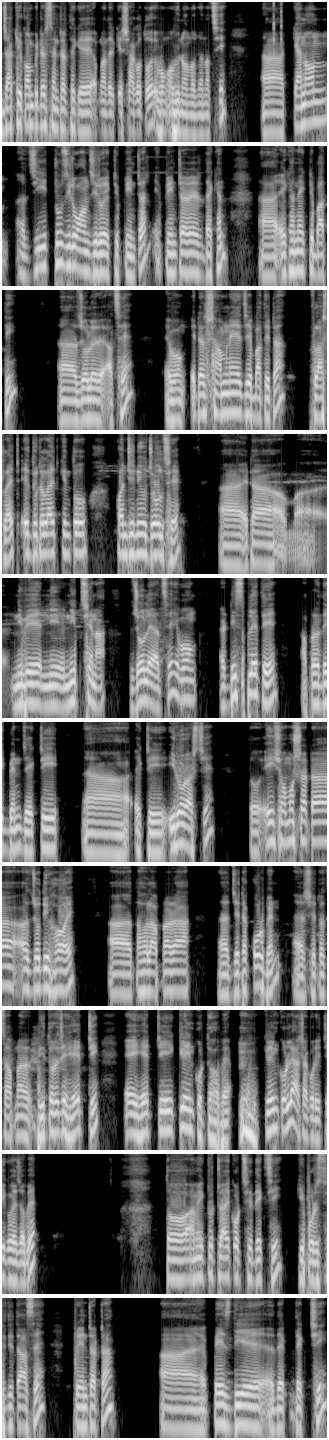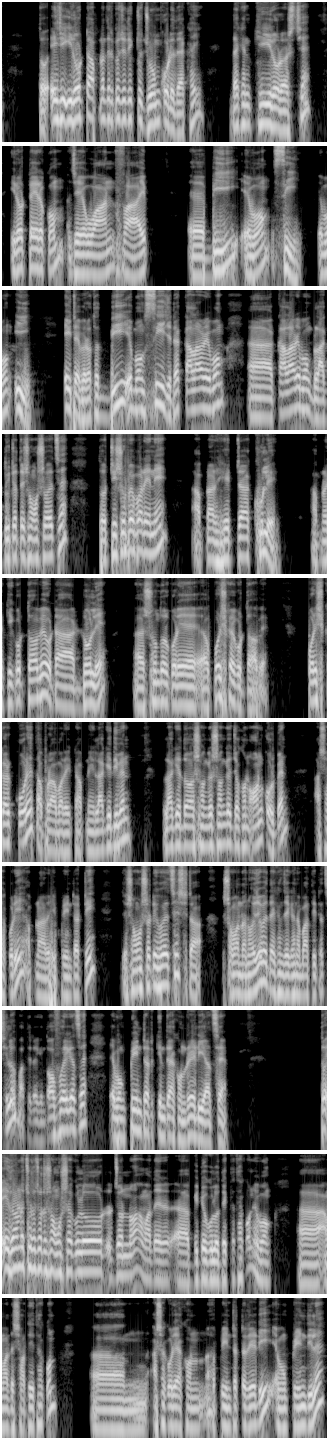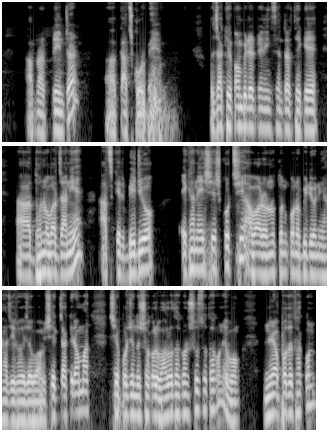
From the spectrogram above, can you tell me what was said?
Zakir computer centre থেকে আপনাদেরকে স্বাগত এবং অভিনন্দন জানাচ্ছি। Canon G two zero one zero একটি প্রিন্টার এই প্রিন্টারের দেখেন এখানে একটি বাতি জ্বলে আছে এবং এটার সামনে যে বাতিটা ফ্ল্যাশ লাইট এই দুটো লাইট কিন্তু কন্টিনিউ জ্বলছে। এটা আহ, নিভে নি- নিভছে না জ্বলে আছে এবং ডিসপ্লেতে আপনারা দেখবেন যে একটি একটি ইরোর আসছে। তো এই সমস্যাটা যদি হয় তাহলে আপনারা যেটা করবেন সেটা হচ্ছে আপনার ভিতরে যে হেডটি এই হেডটি ক্লিন করতে হবে। ক্লিন করলে আশা করি ঠিক হয়ে যাবে। তো আমি একটু ট্রাই করছি, দেখছি কি পরিস্থিতিতে আছে প্রিন্টারটা পেজ দিয়ে দেখ- দেখছি। তো এই যে ইরোডটা আপনাদেরকে যদি একটু জুম করে দেখাই, দেখেন কি ইরোড আসছে। ইরোডটা এরকম যে ওয়ান ফাইভ বি এবং সি এবং ই এই টাইপের অর্থাৎ বি এবং সি যেটা কালার এবং কালার এবং ব্ল্যাক দুইটাতে সমস্যা হয়েছে। তো টিস্যু পেপার এনে আপনার হেডটা খুলে আপনার কি করতে হবে? ওটা ডোলে সুন্দর করে পরিষ্কার করতে হবে। পরিষ্কার করে তারপর আবার এটা আপনি লাগিয়ে দিবেন। লাগিয়ে দেওয়ার সঙ্গে সঙ্গে যখন অন করবেন, আশা করি আপনার এই প্রিন্টারটি যে সমস্যাটি হয়েছে সেটা সমাধান হয়ে যাবে। দেখেন যেখানে বাতিটা ছিল, বাতিটা কিন্তু অফ হয়ে গেছে এবং প্রিন্টার কিন্তু এখন রেডি আছে। তো এই ধরনের ছোট ছোট সমস্যাগুলোর জন্য আমাদের ভিডিওগুলো দেখতে থাকুন এবং আমাদের সাথেই থাকুন। আশা করি এখন প্রিন্টারটা রেডি এবং প্রিন্ট দিলে আপনার প্রিন্টার কাজ করবে। তো জাকির কম্পিউটার ট্রেনিং সেন্টার থেকে ধন্যবাদ জানিয়ে আজকের ভিডিও এখানেই শেষ করছি। আবারও নতুন কোনো ভিডিও নিয়ে হাজির হয়ে যাব আমি শেখ জাকির রহমান। সে পর্যন্ত সকলে ভালো থাকুন, সুস্থ থাকুন এবং নিরাপদে থাকুন।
